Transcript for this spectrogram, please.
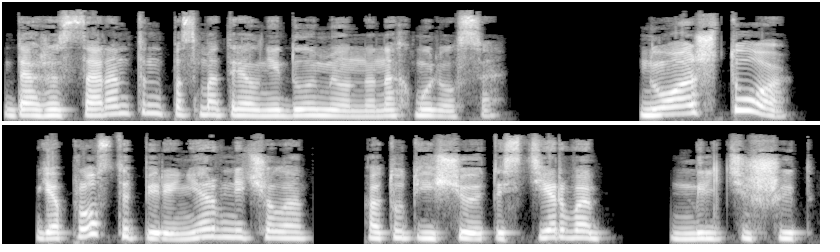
Даже Сарантон посмотрел недоуменно, нахмурился. «Ну а что? Я просто перенервничала, а тут еще эта стерва мельтешит.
